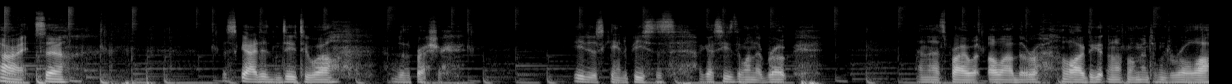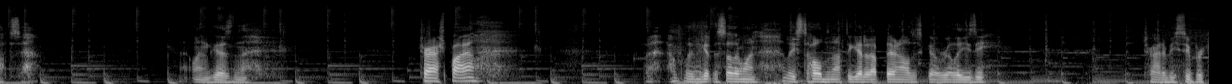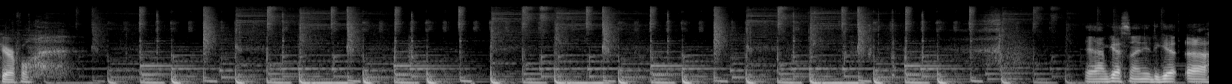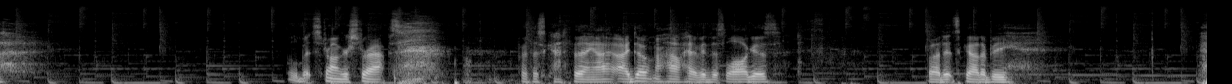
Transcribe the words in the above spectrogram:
All right, so this guy didn't do too well under the pressure. He just came to pieces. I guess he's the one that broke. And that's probably what allowed the log to get enough momentum to roll off. So one goes in the trash pile. But hopefully we can get this other one at least to hold enough to get it up there and I'll just go real easy. Try to be super careful. Yeah, I'm guessing I need to get uh, a little bit stronger straps for this kind of thing. I, I don't know how heavy this log is, but it's got to be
